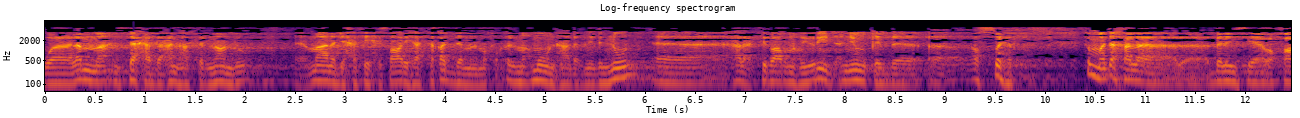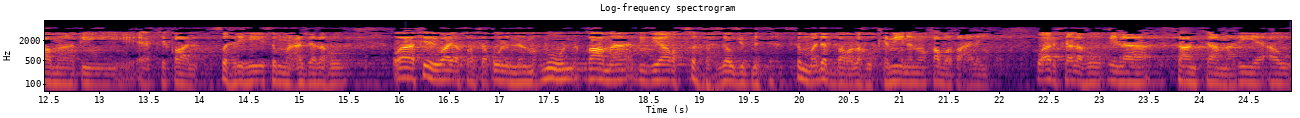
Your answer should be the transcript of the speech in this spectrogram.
ولما انسحب عنها فرناندو آه، ما نجح في حصارها تقدم المأمون هذا بن ذنون آه، على اعتبار أنه يريد أن ينقذ الصهر. ثم دخل بلنسيا وقام باعتقال صهره ثم عزله. وفي رواية أخرى تقول أن المأمون قام بزيارة صهره زوج ابنته ثم دبر له كمينا وقبض عليه. وأرسله إلى سانتا ماريا أو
